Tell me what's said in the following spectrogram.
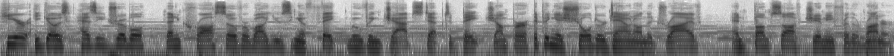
Here, he goes hesi dribble, then crossover while using a fake moving jab step to bait jumper, dipping his shoulder down on the drive, and bumps off Jimmy for the runner.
